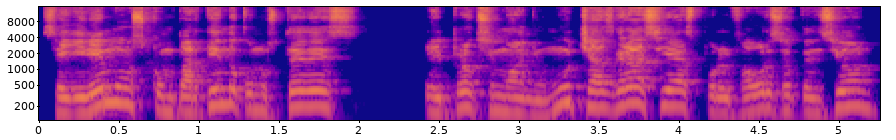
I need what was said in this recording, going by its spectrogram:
seguiremos compartiendo con ustedes el próximo año. Muchas gracias por el favor de su atención.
